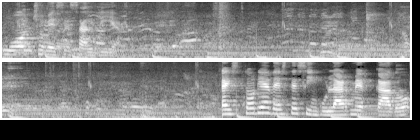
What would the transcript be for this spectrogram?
u 8 veces al día. La historia de este singular mercado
